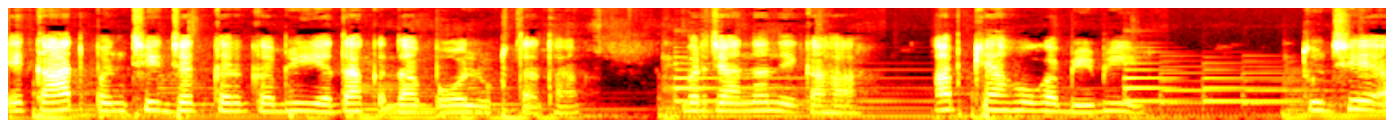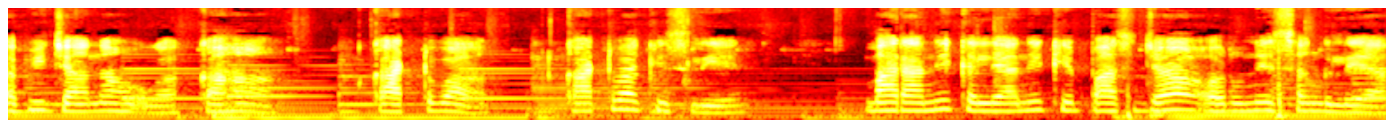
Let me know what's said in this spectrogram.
एक आध पंछी जग कर कभी यदा कदा बोल उठता था। मरजाना ने कहा, अब क्या होगा बीबी? तुझे अभी जाना होगा। कहाँ? काटवा? काटवा किस लिए? महारानी कल्याणी के पास जा और उन्हें संग लिया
